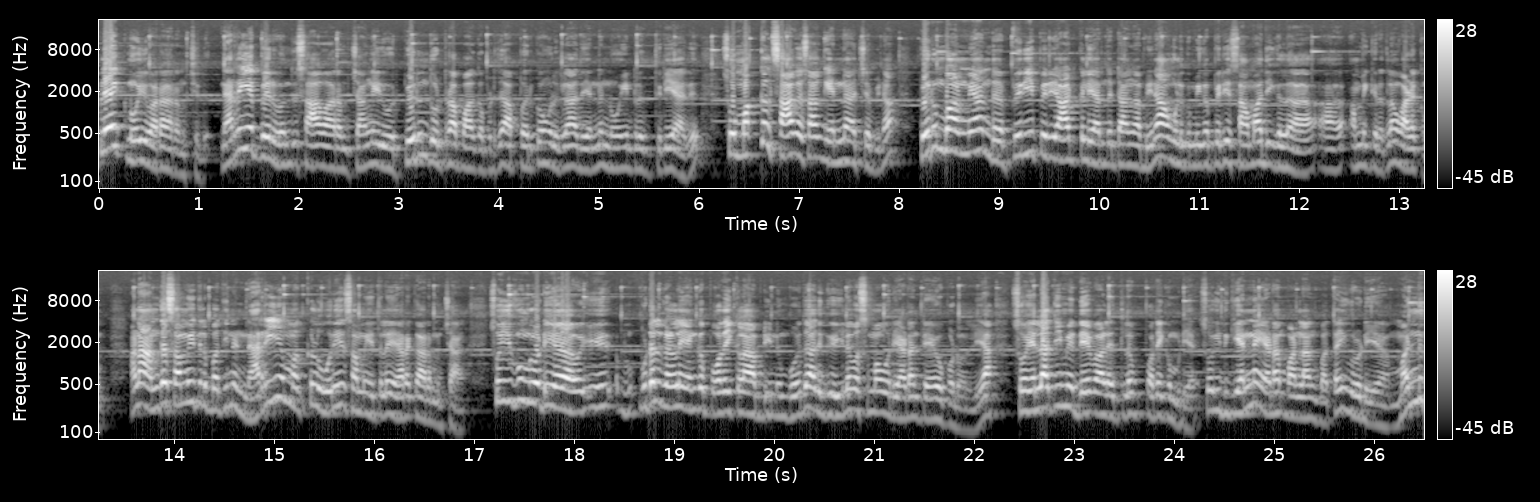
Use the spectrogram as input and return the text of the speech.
பிளேக் நோய் வர ஆரம்பிச்சது. நிறைய பேர் வந்து சாக ஆரம்பிச்சாங்க. இது ஒரு பெருந்தொற்றாக பார்க்கப்படுது. அப்போ இருக்கவங்களுக்குலாம் அது என்ன நோயின்றது தெரியாது. ஸோ மக்கள் சாக சாக என்ன ஆச்சு அப்படின்னா பெரும்பான்மையாக அந்த பெரிய பெரிய ஆட்கள் இறந்துட்டாங்க அப்படின்னா அவங்களுக்கு மிகப்பெரிய சமாதிகள் அமைக்கிறதுலாம் வழக்கம். ஆனால் அந்த சமயத்தில் பார்த்தீங்கன்னா நிறைய மக்கள் ஒரே சமயத்தில் இறக்க ஆரம்பிச்சாங்க. ஸோ இவங்களுடைய இ- உடல்களை எங்கே புதைக்கலாம் அப்படின்னும் போது அதுக்கு இலவசமாக ஒரு இடம் தேவைப்படும் இல்லையா? ஸோ எல்லாத்தையுமே தேவாலயத்தில் புதைக்க முடியாது. ஸோ இதுக்கு என்ன இடம் பண்ணலான்னு பார்த்தா இவருடைய மண்ணு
